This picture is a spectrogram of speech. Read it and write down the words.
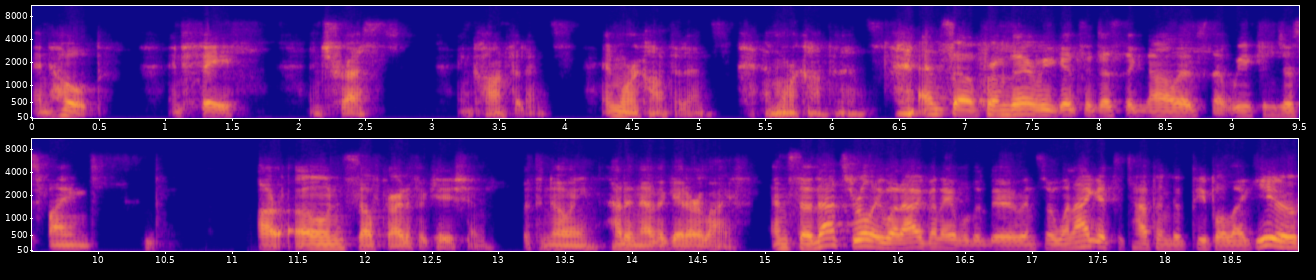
and hope and faith and trust and confidence and more confidence and more confidence. And so from there, we get to just acknowledge that we can just find our own self gratification with knowing how to navigate our life. And so that's really what I've been able to do. And so when I get to tap into people like you,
